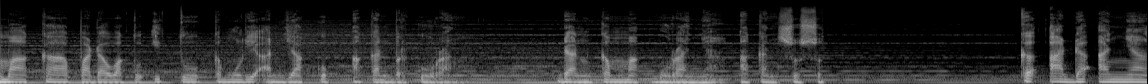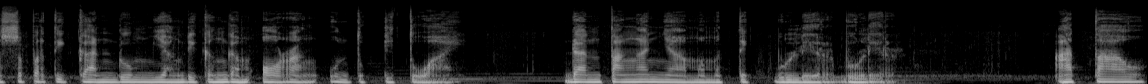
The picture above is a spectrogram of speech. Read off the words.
Maka pada waktu itu kemuliaan Yakub akan berkurang dan kemakmurannya akan susut. Keadaannya seperti gandum yang digenggam orang untuk dituai dan tangannya memetik bulir-bulir atau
